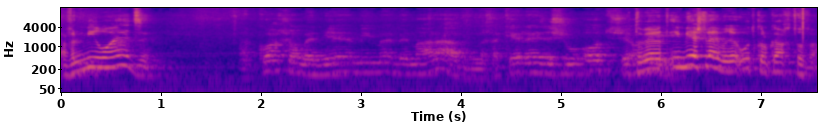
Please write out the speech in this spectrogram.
אבל מי רואה את זה? הכוח שעומד במערב, מחכה לאיזשהו אות ש... זאת אומרת, אם יש להם ראות כל כך טובה,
